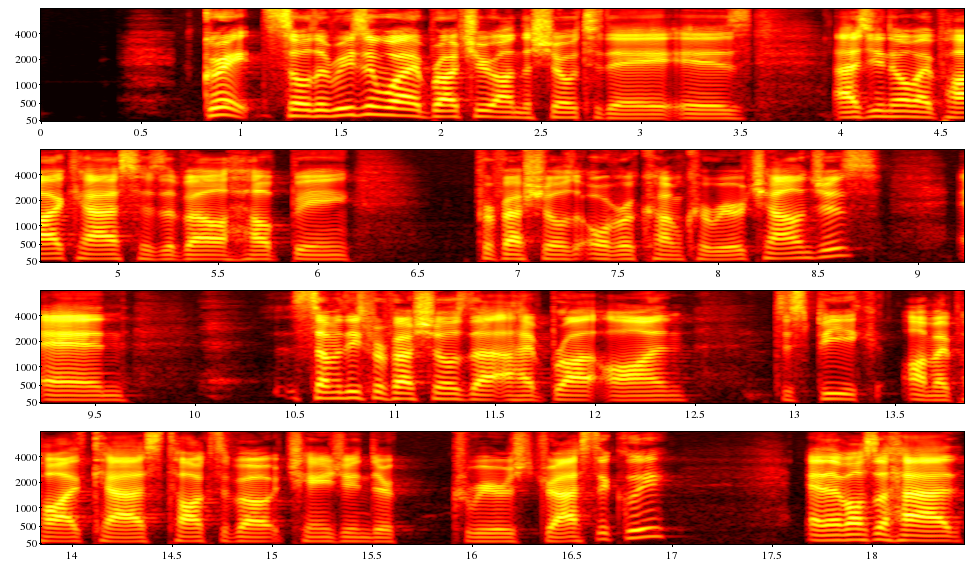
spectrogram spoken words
Great. So, the reason why I brought you on the show today is as you know, my podcast is about helping professionals overcome career challenges. And some of these professionals that I have brought on to speak on my podcast talks about changing their careers drastically. And I've also had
